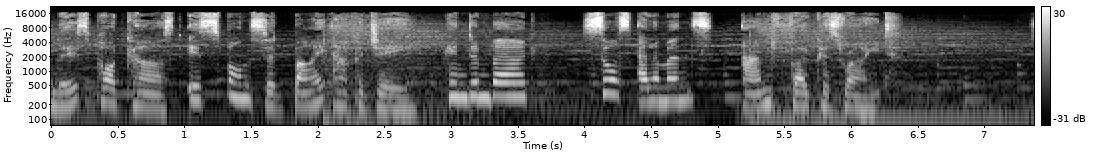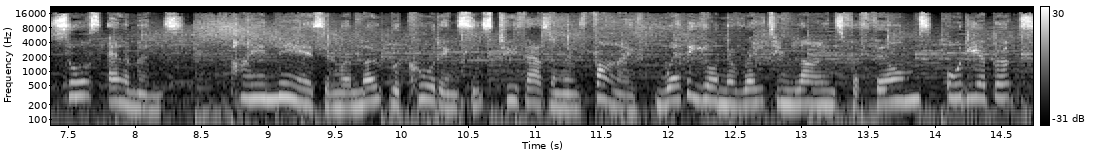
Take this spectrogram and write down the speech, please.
This podcast is sponsored by Apogee, Hindenburg, Source Elements, and Focusrite. Source Elements, pioneers in remote recording since 2005, whether you're narrating lines for films, audiobooks,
